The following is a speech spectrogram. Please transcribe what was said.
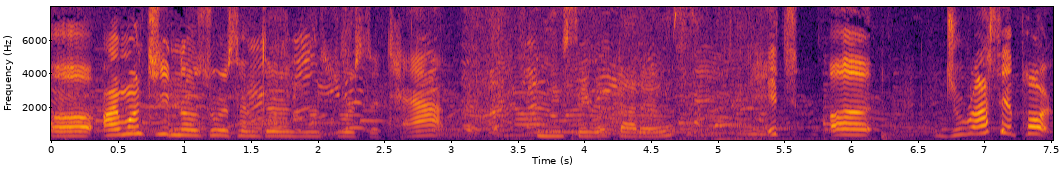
Uh, I want to know where's under where's the tap. Can you say what that is? It's a Jurassic Park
